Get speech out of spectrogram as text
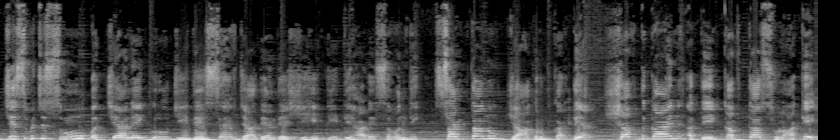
ਜਿਸ ਵਿੱਚ ਸਮੂਹ ਬੱਚਿਆਂ ਨੇ ਗੁਰੂ ਜੀ ਦੇ ਸਹਿਬਜ਼ਾਦਿਆਂ ਦੇ ਸ਼ਹੀਦੀ ਦਿਹਾੜੇ ਸੰਬੰਧੀ ਸੰਗਤਾਂ ਨੂੰ ਜਾਗਰੂਕ ਕਰਦਿਆਂ ਸ਼ਬਦ ਗਾਇਨ ਅਤੇ ਕਵਿਤਾ ਸੁਣਾ ਕੇ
